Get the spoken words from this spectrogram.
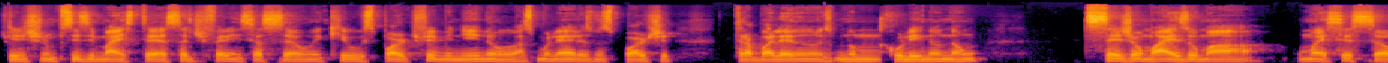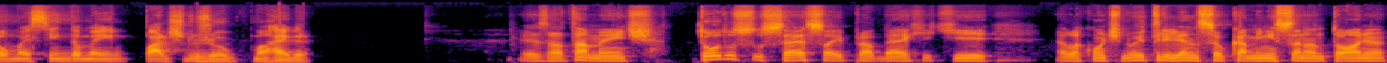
Que a gente não precise mais ter essa diferenciação e que o esporte feminino, as mulheres no esporte trabalhando no masculino não sejam mais uma, uma exceção, mas sim também parte do jogo, uma regra. Exatamente. Todo sucesso aí para Beck, que ela continue trilhando seu caminho em San Antônio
